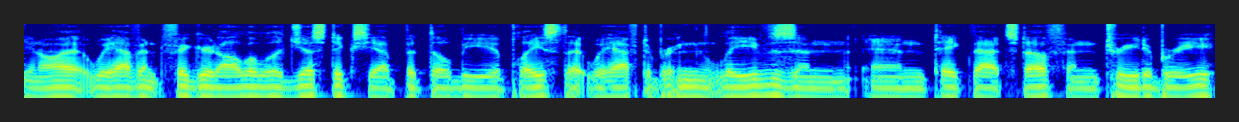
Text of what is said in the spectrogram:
you know, uh, we haven't figured all the logistics yet, but there'll be a place that we have to bring leaves and and take that stuff and tree debris.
